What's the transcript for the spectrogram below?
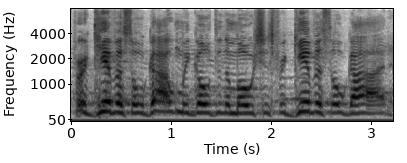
Forgive us, oh God, when we go through the motions. Forgive us, oh God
